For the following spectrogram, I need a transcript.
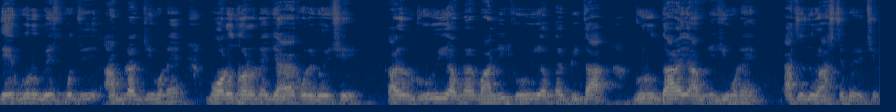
দেবগুরু, বৃহস্পতি আপনার জীবনে বড় ধরনের জায়গা করে রয়েছে। কারণ গুরুই আপনার মালিক, গুরুই আপনার পিতা, গুরুর দ্বারাই আপনি জীবনে এত দূর আসতে পেরেছেন।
